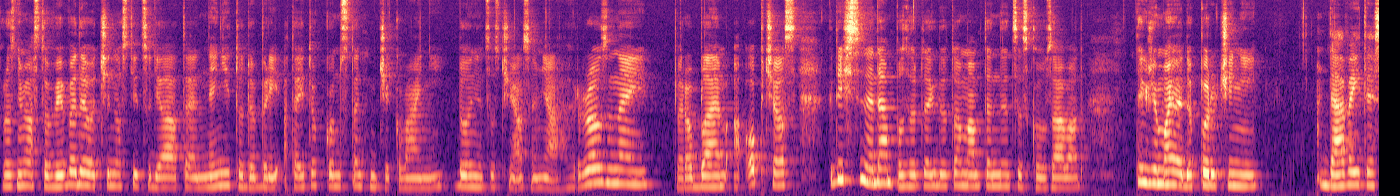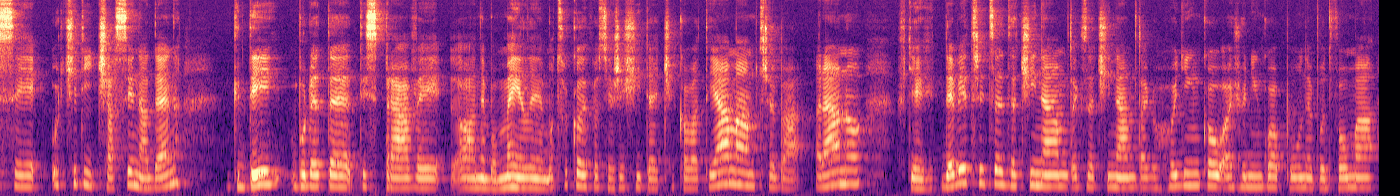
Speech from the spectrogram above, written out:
hrozně vás to vyvede od činnosti, co děláte, není to dobrý a tady to konstantní čekování bylo něco, s čím já jsem měla hrozný problém a občas, když si nedám pozor, tak do toho mám tendence sklouzávat. Takže moje doporučení, dávejte si určitý časy na den, kdy budete ty zprávy nebo maily nebo cokoliv prostě řešíte, čekovat. Já mám třeba ráno v těch 9.30 začínám, tak začínám tak hodinkou až hodinku a půl nebo dvouma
